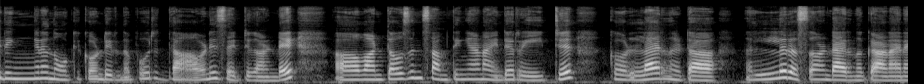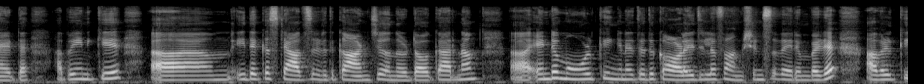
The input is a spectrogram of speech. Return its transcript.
ഇതിങ്ങനെ നോക്കിക്കൊണ്ടിരുന്നപ്പോൾ ഒരു ധാവണി സെറ്റ് കണ്ടേ. വൺ തൗസൻഡ് സംതിങ് ആണ് അതിന്റെ റേറ്റ് കൊള്ളായിരുന്നു കേട്ടോ. നല്ല രസമുണ്ടായിരുന്നു കാണാനായിട്ട്. അപ്പോൾ എനിക്ക് ഇതൊക്കെ സ്റ്റാഫ്സിന്റെ എടുത്ത് കാണിച്ചു തന്നു കേട്ടോ. കാരണം എന്റെ മോൾക്ക് ഇങ്ങനത്തെ ഇത് കോളേജിലെ ഫങ്ഷൻസ് വരുമ്പോൾ അവൾക്ക്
